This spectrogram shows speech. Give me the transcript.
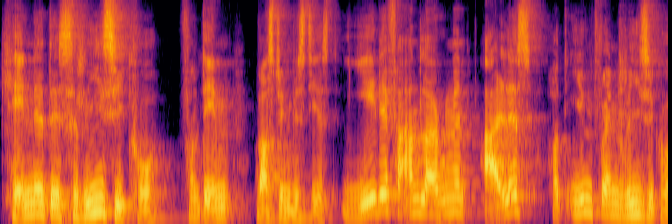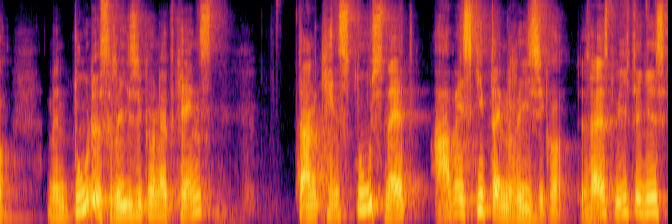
Kenne das Risiko von dem, was du investierst. Jede Veranlagung, alles hat irgendwo ein Risiko. Wenn du das Risiko nicht kennst, dann kennst du es nicht, aber es gibt ein Risiko. Das heißt, wichtig ist,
